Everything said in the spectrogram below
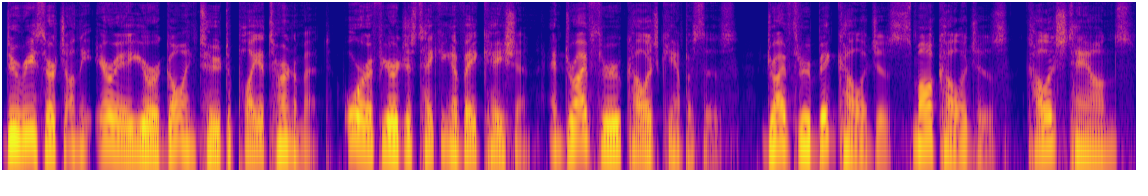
Do research on the area you are going to to play a tournament, or if you're just taking a vacation and drive through college campuses. Drive through big colleges, small colleges, college towns,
